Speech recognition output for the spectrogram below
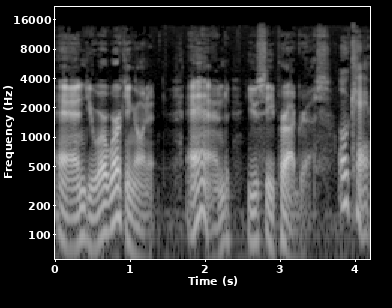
and you are working on it. And you see progress. Okay.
